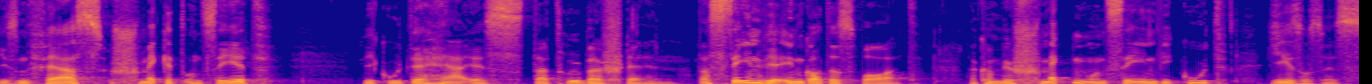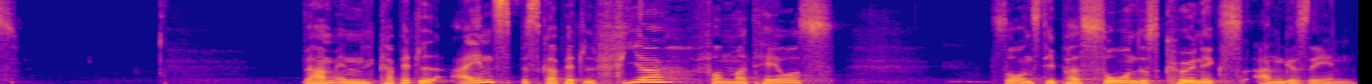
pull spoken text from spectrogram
diesen Vers schmecket und seht, wie gut der Herr ist, darüber stellen. Das sehen wir in Gottes Wort. Da können wir schmecken und sehen, wie gut Jesus ist. Wir haben in Kapitel 1 bis Kapitel 4 von Matthäus so uns die Person des Königs angesehen.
